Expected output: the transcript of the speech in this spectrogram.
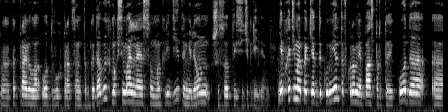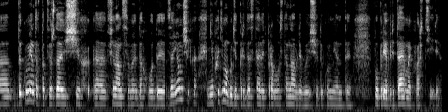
э, как правило, от 2% годовых. Максимальная сумма кредита – миллион шестьсот тысяч гривен. Необходимый пакет документов, кроме паспорта и кода, э, документов, подтверждающих э, финансовые доходы заемщика, необходимо будет предоставить правоустанавливающие документы по приобретаемой квартире.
